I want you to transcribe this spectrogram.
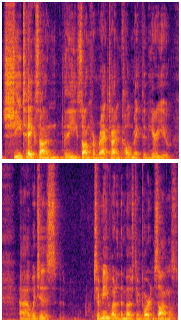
she takes on the song from Ragtime called Make Them Hear You, uh, which is to me one of the most important songs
